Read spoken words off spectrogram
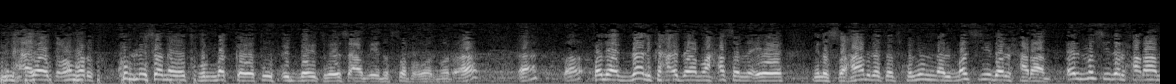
من حياة عمر كل سنة يدخل مكة ويطوف البيت ويسعى بين الصفا والمروة أه؟ فلذلك هذا ما حصل إيه من الصحابة لتدخلن المسجد الحرام المسجد الحرام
